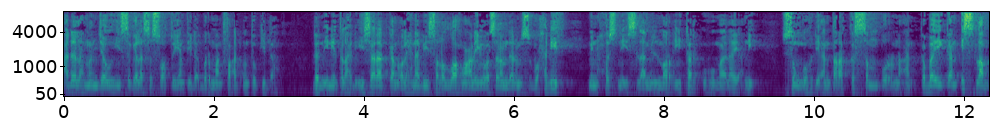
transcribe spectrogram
adalah menjauhi segala sesuatu yang tidak bermanfaat untuk kita. Dan ini telah diisyaratkan oleh Nabi sallallahu alaihi wasallam dalam sebuah hadis min husni islamil mar'i tarkuhu ma la. Sungguh di antara kesempurnaan kebaikan Islam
